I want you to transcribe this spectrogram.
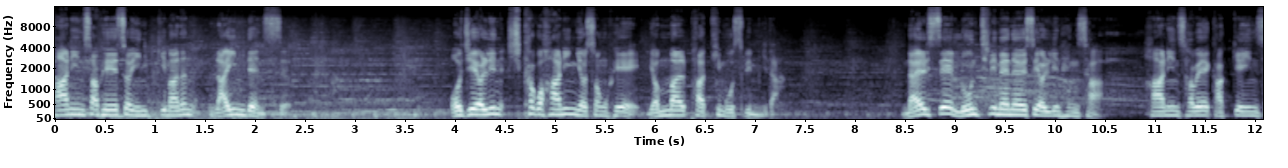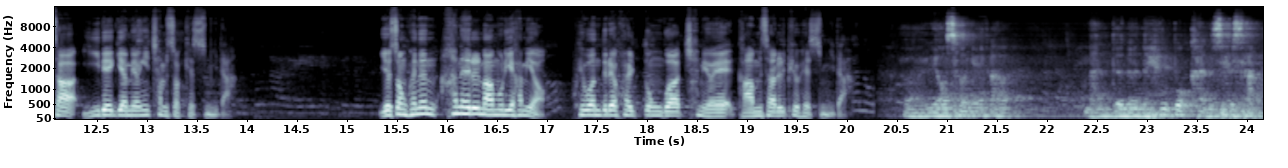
한인 사회에서 인기 많은 라인 댄스 어제 열린 시카고 한인 여성회의 연말 파티 모습입니다. 날새 론트리 매너에서 열린 행사 한인 사회 각계 인사 200여 명이 참석했습니다. 여성회는 한 해를 마무리하며 회원들의 활동과 참여에 감사를 표했습니다. 어, 여성애가 만드는 행복한 세상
